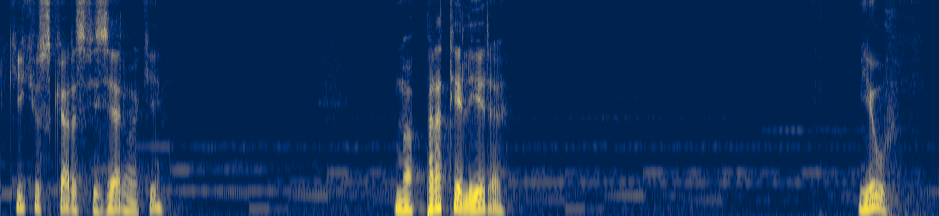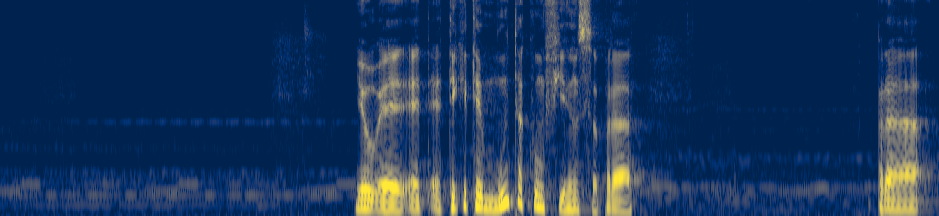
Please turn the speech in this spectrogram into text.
O que, que os caras fizeram aqui? Uma prateleira. Meu, Meu, é, é, é, tem que ter muita confiança para para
